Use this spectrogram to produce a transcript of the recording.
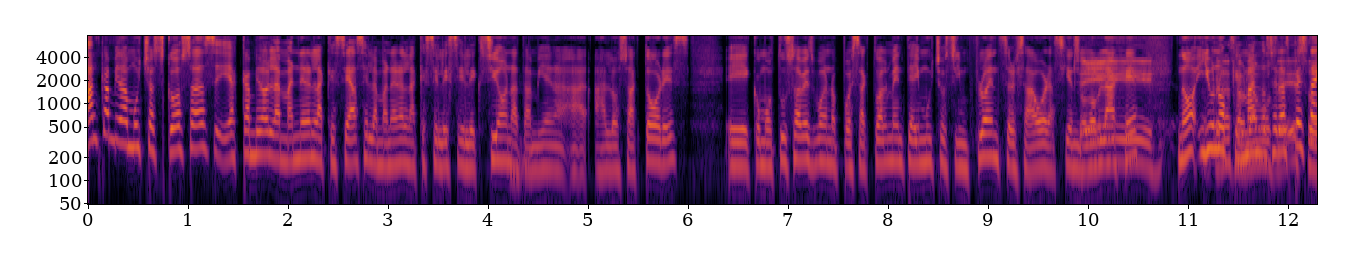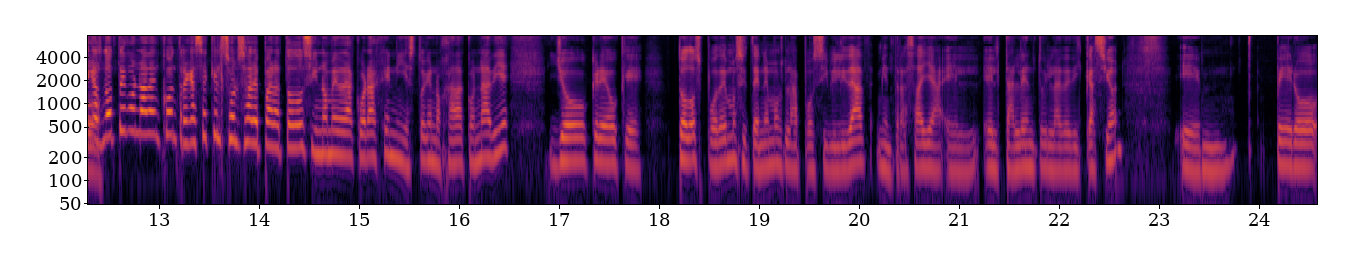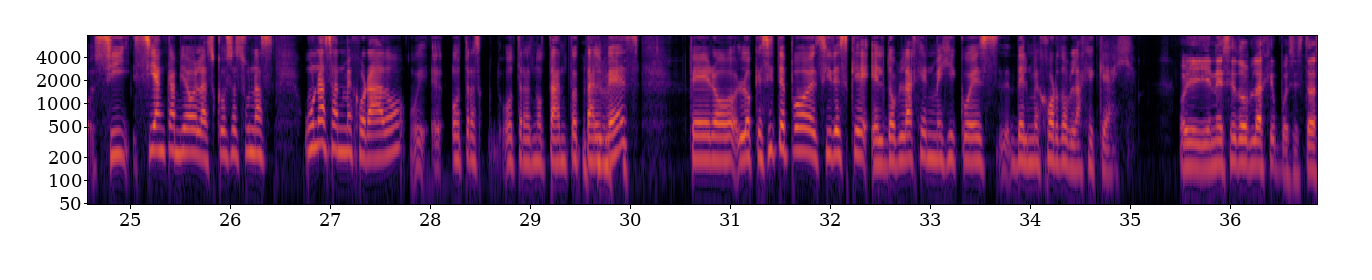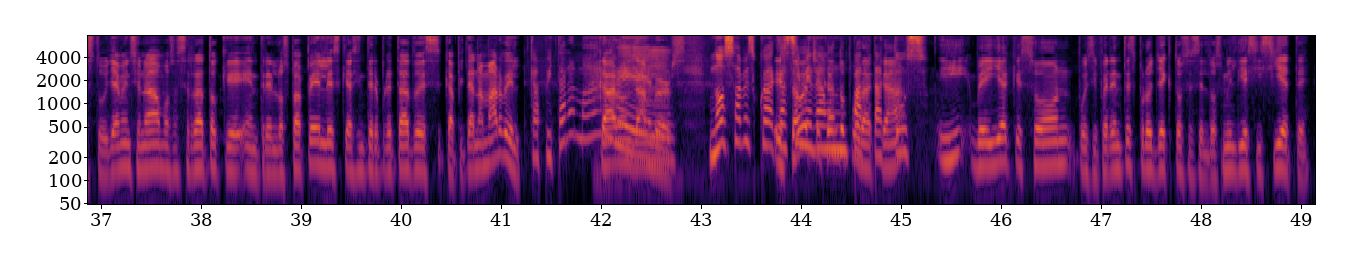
han cambiado muchas cosas y ha cambiado la manera en la que se hace, la manera en la que se les selecciona también a, a los actores. Eh, como tú sabes, bueno, pues actualmente hay muchos influencers ahora haciendo Sí, doblaje, ¿no? Y uno quemándose las pestañas. No tengo nada en contra, ya sé que el sol sale para todos y no me da coraje ni estoy enojada con nadie. Yo creo que todos podemos y tenemos la posibilidad, mientras haya el, el talento y la dedicación. Em, pero sí, sí han cambiado las cosas. Unas, unas han mejorado, eh, otras, otras no tanto, tal vez. Pero lo que sí te puedo decir es que el doblaje en México es del mejor doblaje que hay. Oye, y en ese doblaje pues estás tú. Ya mencionábamos hace rato que entre los papeles que has interpretado es Capitana Marvel. Capitana Marvel. Carol Danvers. No sabes cuál, casi Estaba me da un por acá patatús. y veía que son pues diferentes proyectos desde el 2017.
